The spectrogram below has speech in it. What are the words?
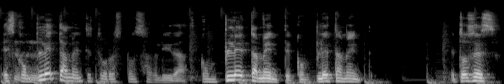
es completamente tu responsabilidad. Completamente, completamente. Entonces,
